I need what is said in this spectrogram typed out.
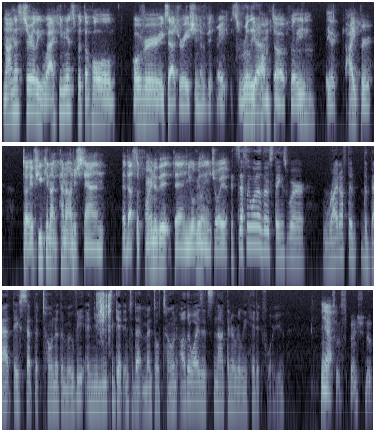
not necessarily wackiness, but the whole over exaggeration of it. Right? It's really Yeah. pumped up, really Mhm. Like hyper. So if you can kind of understand that that's the point of it, then you'll really enjoy it. It's definitely one of those things where right off the, the bat they set the tone of the movie and you need to get into that mental tone otherwise it's not going to really hit it for you Yeah. suspension of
